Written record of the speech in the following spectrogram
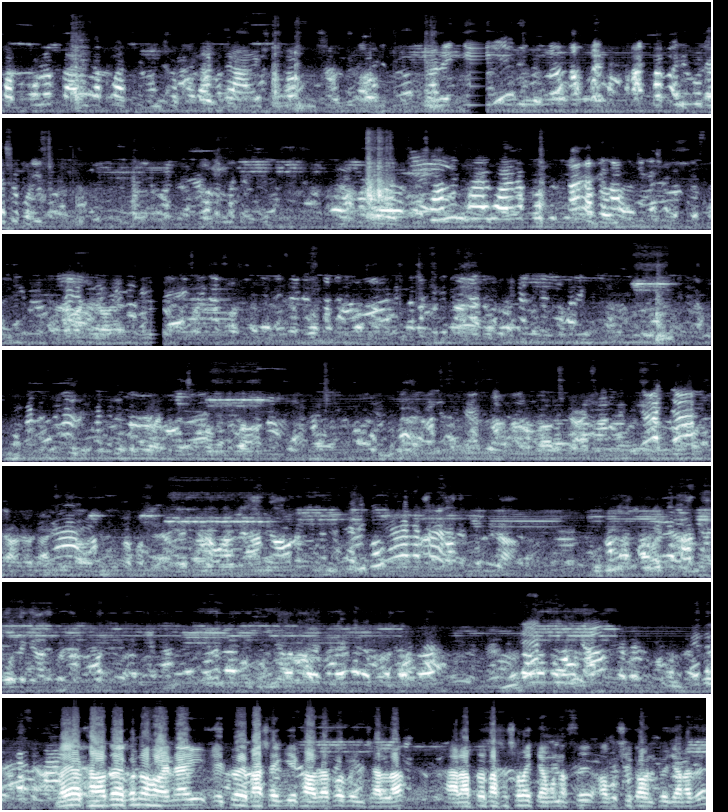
সবগুলো প্রাইস আপু আজকে তিনশো করে। আমাদের আড়াইশো দেড়শো স্বামীন ভাই ধরে না প্রচুর জিজ্ঞাসা করতেছে ভাইয়া খাওয়া দাওয়া এখনও হয় নাই। এই তো বাসায় গিয়ে খাওয়া দাওয়া করব, ইনশাল্লাহ। আর আপনার বাসার সবাই কেমন আছে, অবশ্যই কমেন্ট করে জানাবেন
